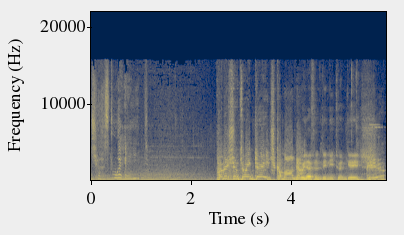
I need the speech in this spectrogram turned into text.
Just wait. Permission to engage, Commander. We definitely need to engage. Here.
